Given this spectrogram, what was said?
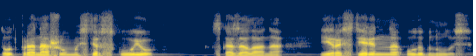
«Тут про нашу мастерскую», — сказала она, и растерянно улыбнулась.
